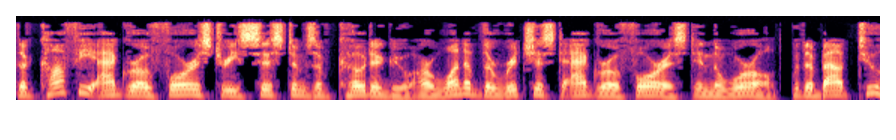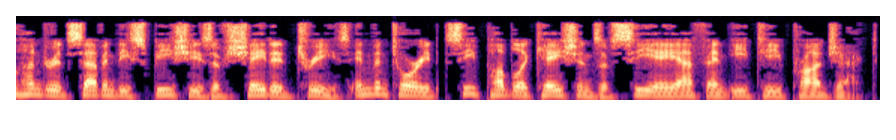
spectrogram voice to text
The coffee agro-forestry systems of Kodagu are one of the richest agro-forest in the world, with about 270 species of shaded trees inventoried see publications of CAFNET project.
